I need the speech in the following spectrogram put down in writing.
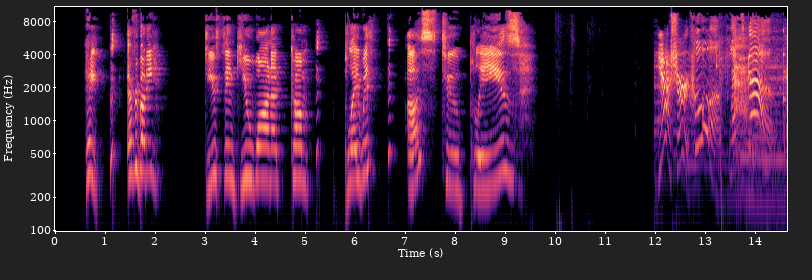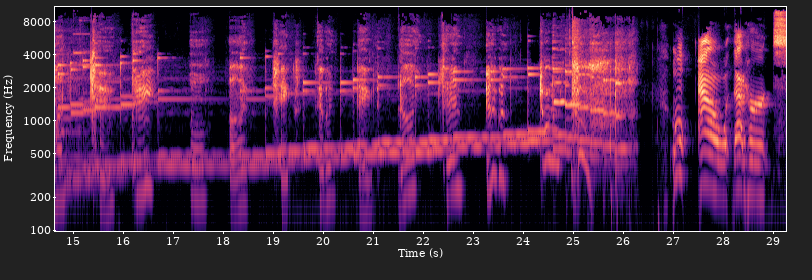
hey, everybody, do you think you wanna come play with us to please? Yeah, sure. Cool. Let's go. Five, six, seven, eight, nine, ten, eleven, twelve. Oh, ow, that hurts.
